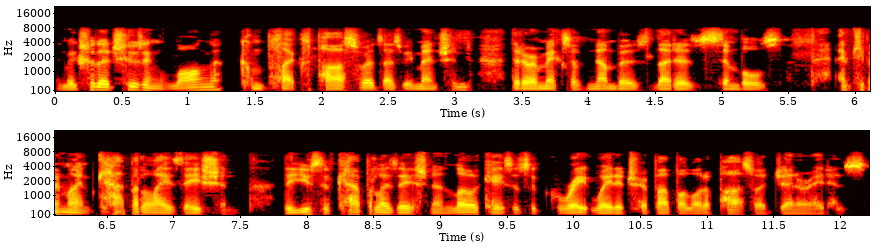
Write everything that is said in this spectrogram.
And make sure they're choosing long, complex passwords, as we mentioned, that are a mix of numbers, letters, symbols. And keep in mind, capitalization. The use of capitalization and lowercase is a great way to trip up a lot of password generators.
